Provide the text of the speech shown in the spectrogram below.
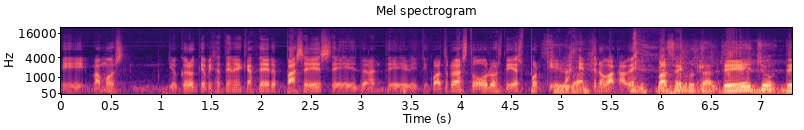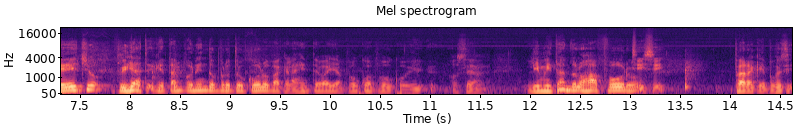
Eh, vamos, yo creo que vais a tener que hacer pases eh, durante 24 horas todos los días porque la gente no va a caber. Va a ser brutal. De hecho, de hecho, fíjate que están poniendo protocolos para que la gente vaya poco a poco. Y, o sea, limitando los aforos. Sí, sí. Para que, pues,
